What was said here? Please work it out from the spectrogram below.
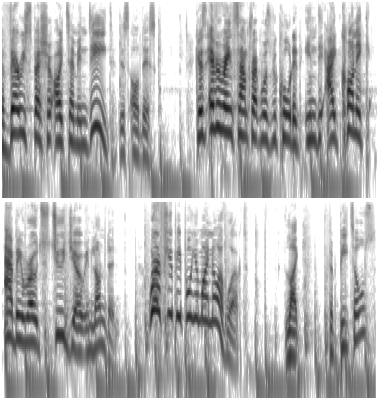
A very special item indeed, this old disc. Because Heavy Rain soundtrack was recorded in the iconic Abbey Road studio in London, where a few people you might know have worked. Like the Beatles,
